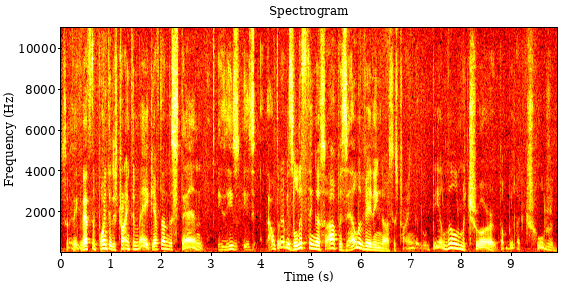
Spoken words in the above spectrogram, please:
so I think that's the point that he's trying to make. You have to understand he's, he's Rebbe is lifting us up, is elevating us, is trying to be a little mature. Don't be like children.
